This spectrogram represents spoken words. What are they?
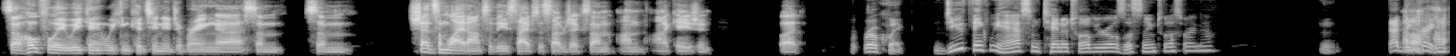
So hopefully we can we can continue to bring uh some some shed some light onto these types of subjects on on on occasion. But real quick, do you think we have some 10 or 12 year olds listening to us right now? Hmm, that'd be great. I,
